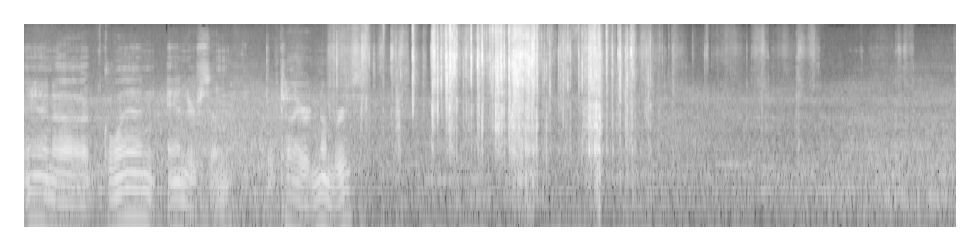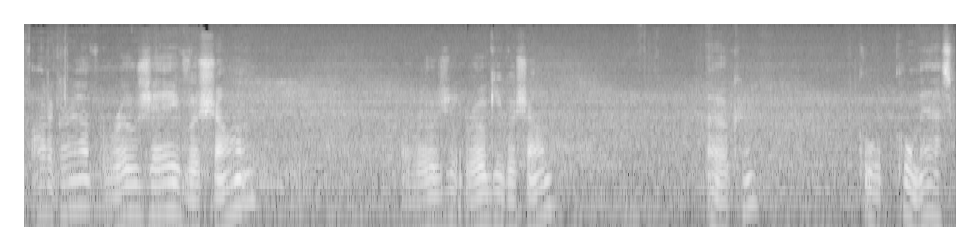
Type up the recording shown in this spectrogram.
And uh, Glenn Anderson. Retired numbers. Autograph, Roger Vachon. Roger, Rogie Vachon. Okay. Cool, cool mask.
